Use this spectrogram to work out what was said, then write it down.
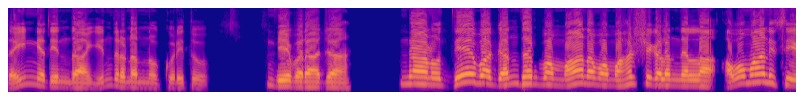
ದೈನ್ಯದಿಂದ ಇಂದ್ರನನ್ನು ಕುರಿತು, ದೇವರಾಜ, ನಾನು ದೇವ ಗಂಧರ್ವ ಮಾನವ ಮಹರ್ಷಿಗಳನ್ನೆಲ್ಲ ಅವಮಾನಿಸಿ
